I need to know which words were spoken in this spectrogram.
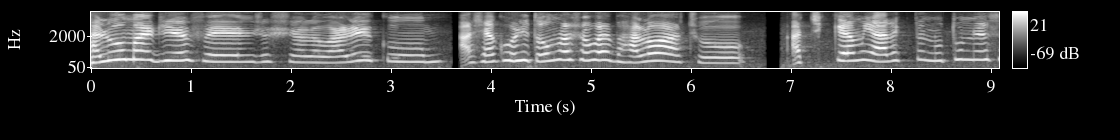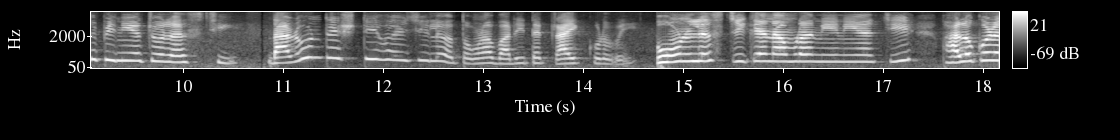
হ্যালো মাই ডিয়ার ফ্রেন্ডস আসসালামু আলাইকুম আশা করি তোমরা সবাই ভালো আছো। আজকে আমি আরেকটা নতুন রেসিপি নিয়ে চলে এসেছি দারুণ টেস্টি হয়েছিল, তোমরা বাড়িতে ট্রাই করবে। বোনলেস চিকেন আমরা নিয়ে নিয়েছি, ভালো করে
